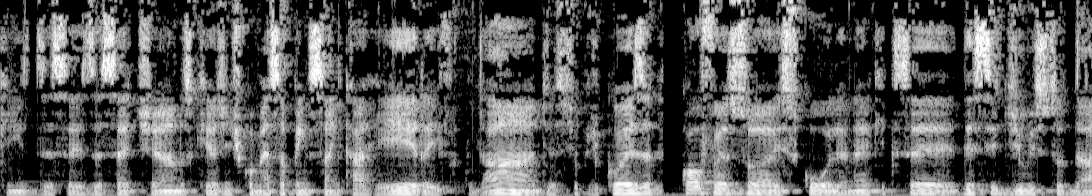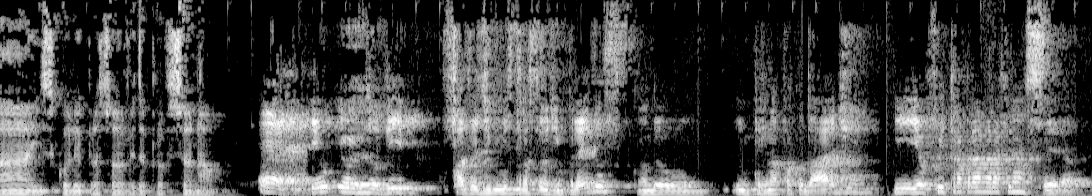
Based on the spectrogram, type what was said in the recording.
15, 16, 17 anos, que a gente começa a pensar em carreira e faculdade, esse tipo de coisa, qual foi a sua escolha, né? O que, que você decidiu estudar e escolher para sua vida profissional? É, eu, eu resolvi fazer administração de empresas quando eu entrei na faculdade e eu fui trabalhar na área financeira.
